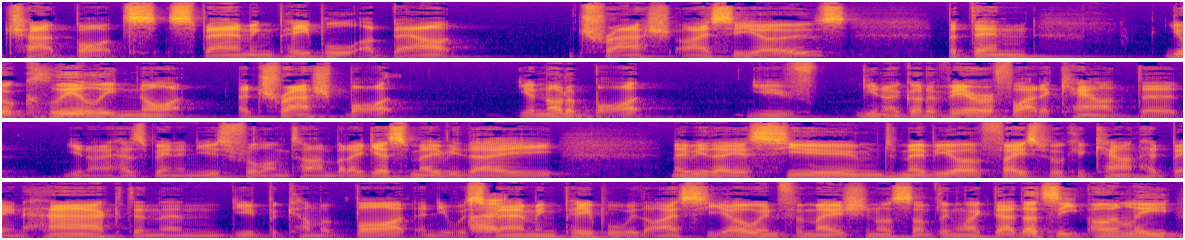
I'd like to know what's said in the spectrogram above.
chatbots spamming people about trash ICOs. But then you're clearly not a trash bot. You're not a bot. You've you know got a verified account that you know has been in use for a long time. But I guess maybe they maybe they assumed maybe your Facebook account had been hacked and then you'd become a bot and you were spamming people with ICO information or something like that. That's the only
